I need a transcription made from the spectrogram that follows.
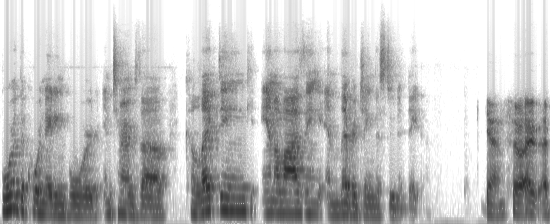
for the coordinating board in terms of collecting, analyzing, and leveraging the student data? Yeah, so I, I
